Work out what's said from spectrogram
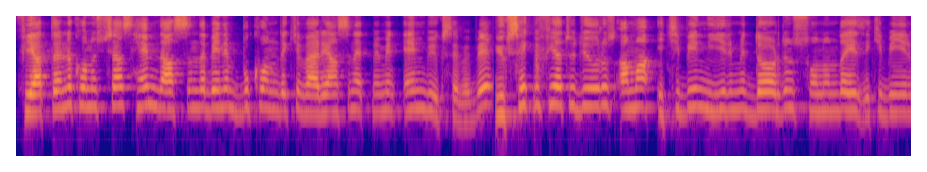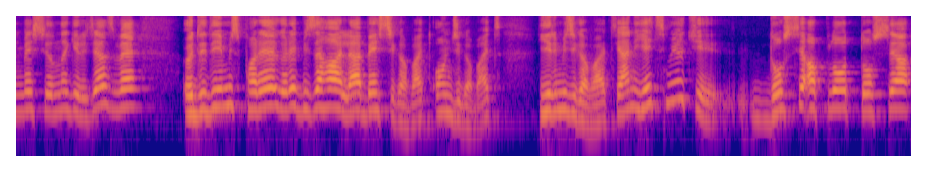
fiyatlarını konuşacağız. Hem de aslında benim bu konudaki varyansın etmemin en büyük sebebi yüksek bir fiyat ödüyoruz ama 2024'ün sonundayız. 2025 yılına gireceğiz ve ödediğimiz paraya göre bize hala 5 GB, 10 GB, 20 GB yani yetmiyor ki dosya upload, dosya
